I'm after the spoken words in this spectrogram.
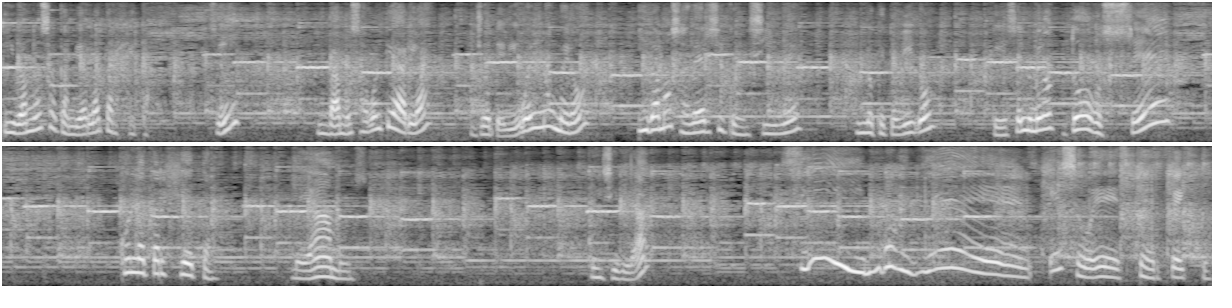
y vamos a cambiar la tarjeta. ¿Sí? Vamos a voltearla, yo te digo el número y vamos a ver si coincide lo que te digo, que es el número 12 con la tarjeta. Veamos. ¿Coincidirá? Sí, muy bien. Eso es, perfecto.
